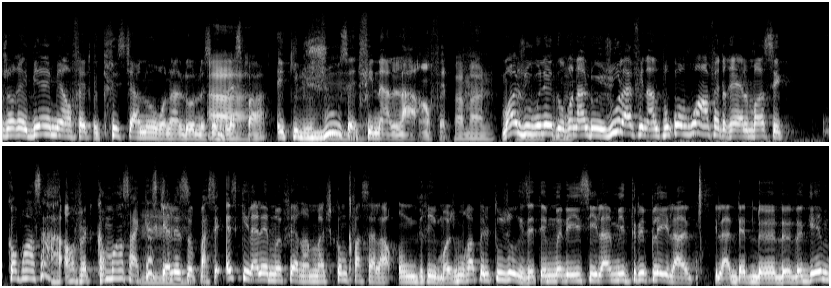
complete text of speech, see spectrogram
j'aurais bien aimé en fait que Cristiano Ronaldo ne se Ah. blesse pas et qu'il joue cette finale-là en fait. Pas mal. Moi, Pas je voulais que. Ronaldo il joue la finale pour qu'on voit en fait réellement c'est comment ça en fait comment ça qu'est-ce qui allait se passer? Est-ce qu'il allait me faire un match comme face à la Hongrie? Moi je me rappelle toujours ils étaient menés ici il a mis triplé il a il a dead le, le- le game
